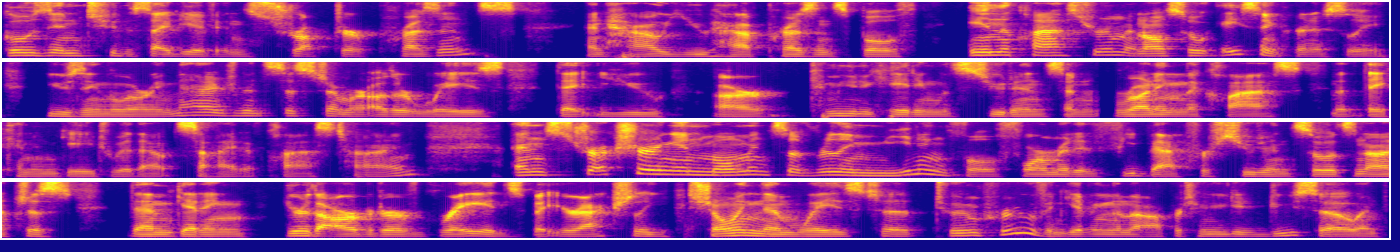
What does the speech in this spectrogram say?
goes into this idea of instructor presence and how you have presence both in the classroom and also asynchronously using the learning management system or other ways that you are communicating with students and running the class that they can engage with outside of class time and structuring in moments of really meaningful formative feedback for students so it's not just them getting you're the arbiter of grades but you're actually showing them ways to to improve and giving them the opportunity to do so and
